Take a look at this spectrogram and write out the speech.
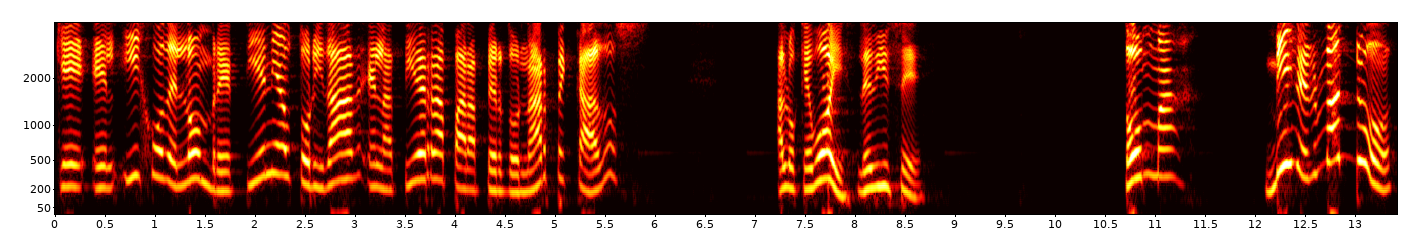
que el Hijo del Hombre tiene autoridad en la tierra para perdonar pecados. A lo que voy, le dice, toma, mire hermano,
